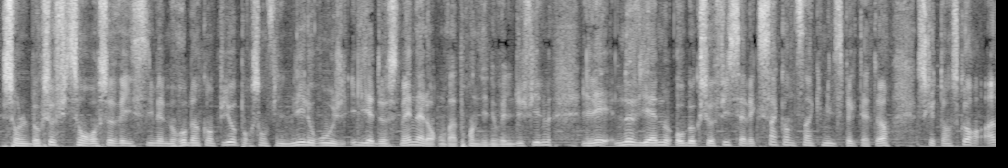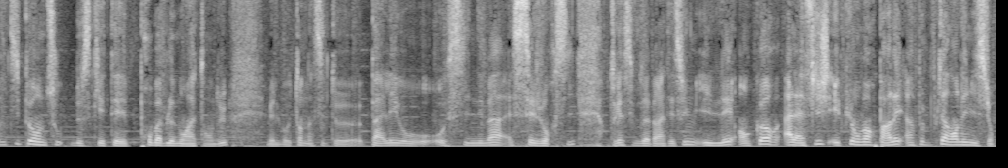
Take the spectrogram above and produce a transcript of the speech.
sur le box-office, on recevait ici même Robin Campillo pour son film L'île rouge il y a deux semaines. Alors on va prendre des nouvelles du film. Il est 9 au box-office avec 55 000 spectateurs, ce qui est un score un petit peu en dessous de ce qui était probablement attendu. Mais le beau temps n'incite pas à aller au, cinéma ces jours-ci. En tout cas, si vous avez raté ce film, il est encore à l'affiche. Et puis on va en reparler un peu plus tard dans l'émission.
